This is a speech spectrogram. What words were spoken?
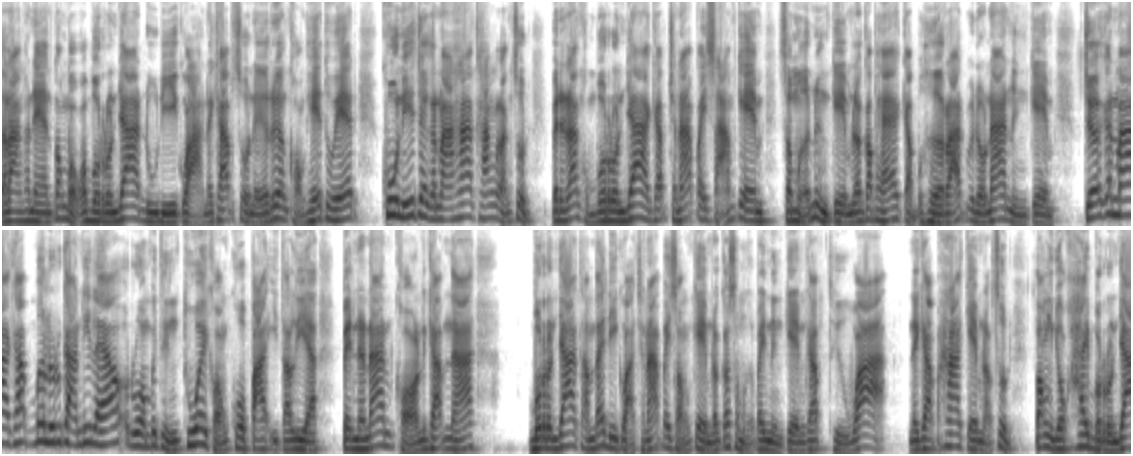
ตารางคะแนนต้องบอกว่าโบโรญญาดูดีกว่านะครับส่วนในเรื่องของ head to head คู่นี้เจอกันมา 5 ครั้งหลังสุด เป็นร่างของโบโรญญาครับชนะไป 3 เกม เสมอ 1 เกม แล้วก็แพ้กับเฮอรัสเวโรนา1เกม เจอกันมาครับเมื่อฤดูกาลที่แล้วรวมไปถึงถ้วยของโคปาอิตาเลีย เป็นนด้านของนะครับนะโบโรญญาทำได้ดีกว่าชนะไป 2 เกม แล้วก็เสมอไป 1 เกมครับถือว่า นะครับ5เกมหลังสุดต้องยกให้บโรญญา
